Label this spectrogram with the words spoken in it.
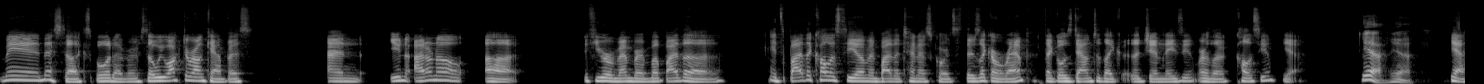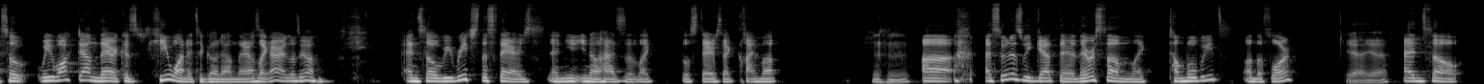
man, that sucks, but whatever. So we walked around campus and you know, I don't know uh if you remember, but by the it's by the Coliseum and by the tennis courts, there's like a ramp that goes down to like the gymnasium or the Coliseum. Yeah. Yeah, yeah. Yeah. So we walked down there because he wanted to go down there. I was like, all right, let's go. And so we reached the stairs, and you you know has the, like those stairs that climb up. hmm Uh, as soon as we get there, there were some like tumbleweeds on the floor. Yeah, yeah. And so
